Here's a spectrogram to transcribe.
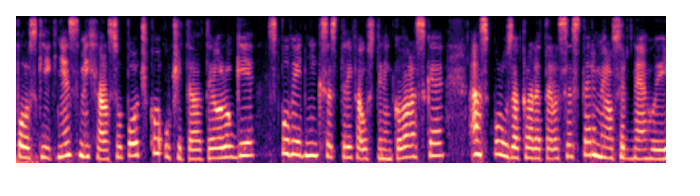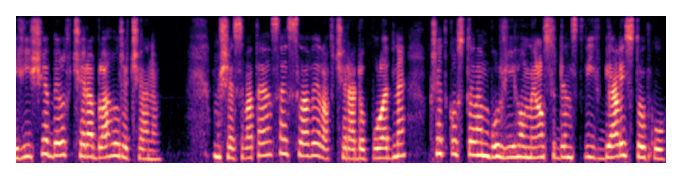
Polský kněz Michal Sopolčko, učitel teologie, spovědník sestry Faustiny Kovalské a spoluzakladatel sester milosrdného Ježíše byl včera blahořečen. Mše svatá se slavila včera dopoledne před kostelem Božího milosrdenství v Bialystoku.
